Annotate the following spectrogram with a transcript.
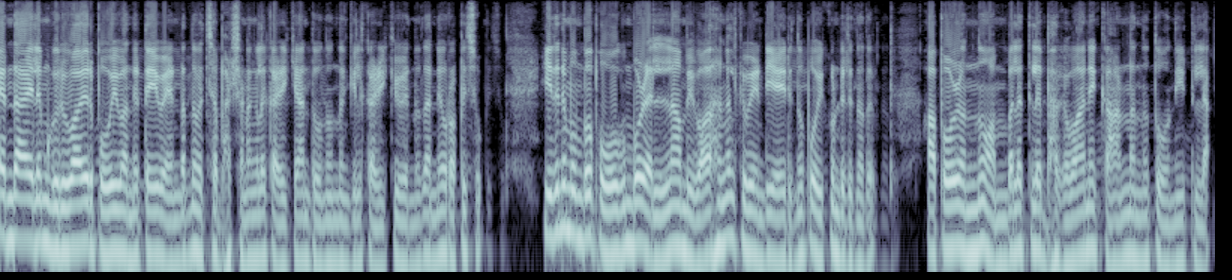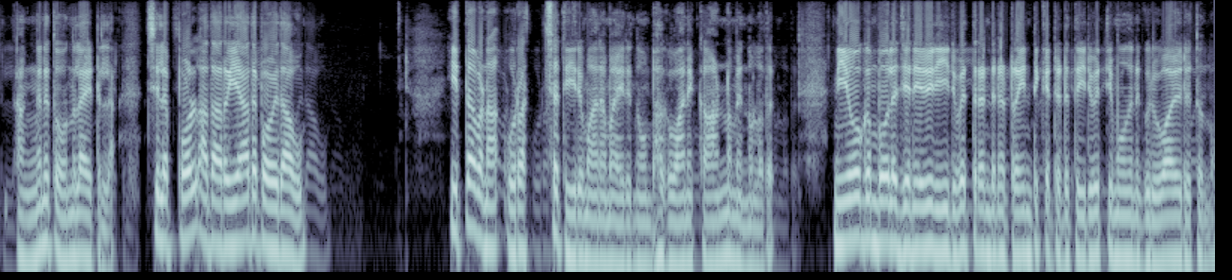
എന്തായാലും ഗുരുവായൂർ പോയി വന്നിട്ടേ വേണ്ടെന്ന് വെച്ച ഭക്ഷണങ്ങൾ കഴിക്കാൻ തോന്നുന്നെങ്കിൽ കഴിക്കൂ എന്ന് തന്നെ ഉറപ്പിച്ചു. ഇതിനു മുമ്പ് പോകുമ്പോഴെല്ലാം വിവാഹങ്ങൾക്ക് വേണ്ടിയായിരുന്നു പോയിക്കൊണ്ടിരുന്നത്. അപ്പോഴൊന്നും അമ്പലത്തിലെ ഭഗവാനെ കാണണമെന്ന് തോന്നിയിട്ടില്ല. അങ്ങനെ തോന്നലായിട്ടില്ല. ചിലപ്പോൾ അതറിയാതെ പോയതാവും. ഇത്തവണ ഉറച്ച തീരുമാനമായിരുന്നു ഭഗവാനെ കാണണമെന്നുള്ളത്. നിയോഗം പോലെ ജനുവരി ഇരുപത്തിരണ്ടിന് ട്രെയിൻ ടിക്കറ്റ് എടുത്ത് ഇരുപത്തിമൂന്നിന് ഗുരുവായൂർ എത്തുന്നു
